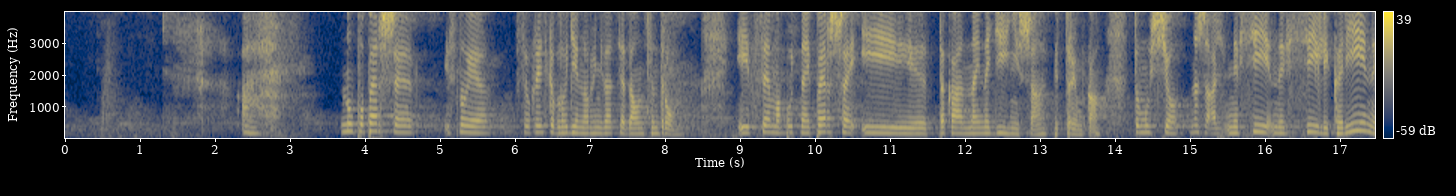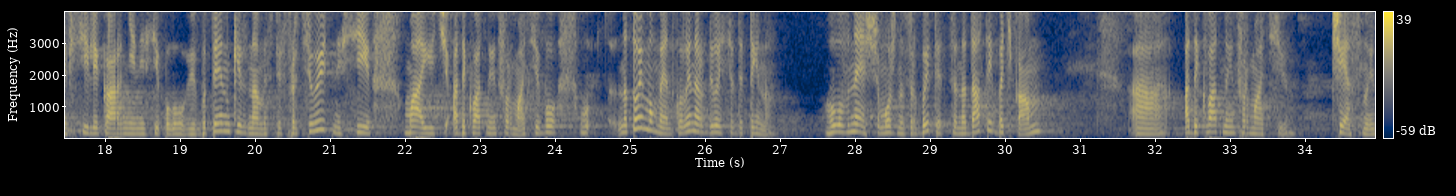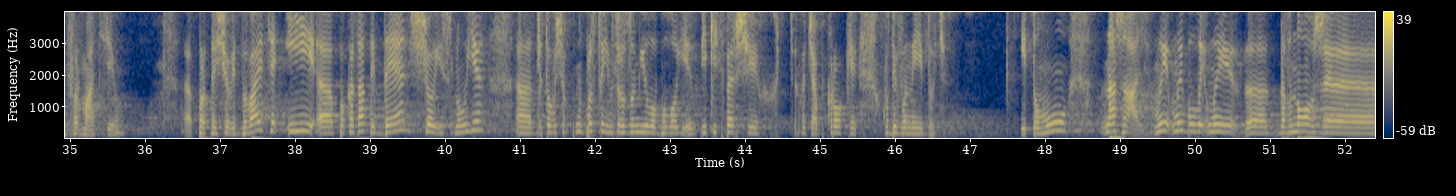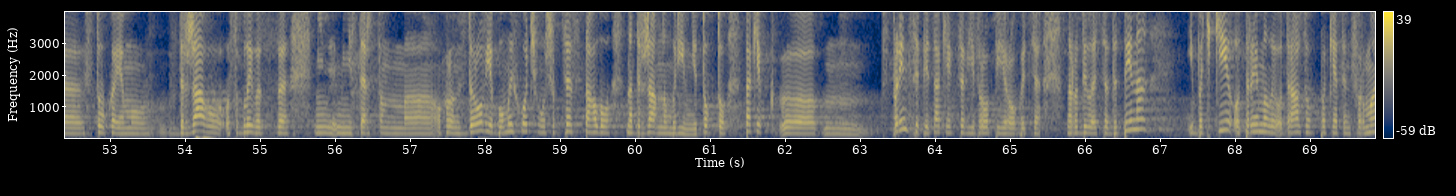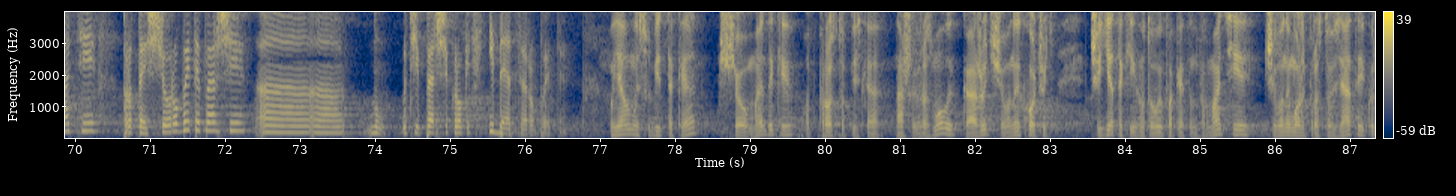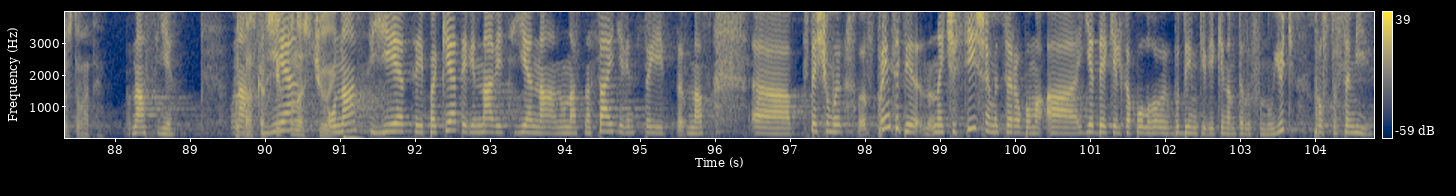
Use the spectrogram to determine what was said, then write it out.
Ну, по-перше, існує всеукраїнська благодійна організація Даун Синдром. І це, мабуть, найперша і така найнадійніша підтримка. Тому що, на жаль, не всі, не всі лікарі, не всі лікарні, не всі пологові будинки з нами співпрацюють, не всі мають адекватну інформацію. Бо на той момент, коли народилася дитина, головне, що можна зробити, це надати батькам адекватну інформацію, чесну інформацію про те, що відбувається, і е, показати, де що існує, е, для того, щоб ну просто їм зрозуміло було якісь перші, хоча б кроки, куди вони йдуть. І тому, на жаль, ми, ми були ми е, давно вже стукаємо в державу, особливо з Міністерством е, охорони здоров'я, бо ми хочемо, щоб це стало на державному рівні. Тобто, так як е, в принципі, так як це в Європі робиться, народилася дитина, і батьки отримали одразу пакет інформації про те, що робити перші, ну, ці перші кроки, і де це робити. Уявимо собі таке, що медики, от просто після нашої розмови, кажуть, що вони хочуть. Чи є такий готовий пакет інформації, чи вони можуть просто взяти і користувати? В нас є. У Будь ласка, всі, хто нас чують. У нас є цей пакет, і він навіть є на у нас на сайті. Він стоїть в нас. Е, Це те, що ми в принципі найчастіше ми це робимо. А є декілька пологових будинків, які нам телефонують, просто самі.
